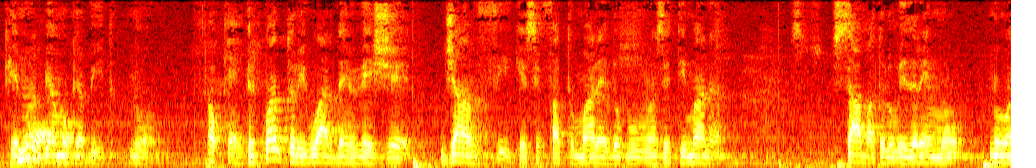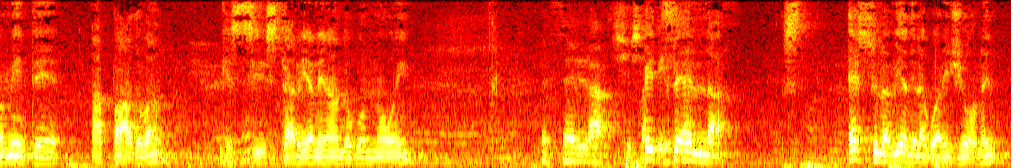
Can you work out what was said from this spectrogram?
che non abbiamo capito, nuovo. Ok. Per quanto riguarda invece Gianfi, che si è fatto male dopo una settimana, sabato lo vedremo nuovamente a Padova, che si sta riallenando con noi. Pezzella. Pezzella è sulla via della guarigione,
